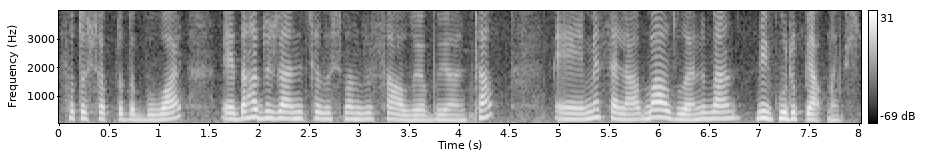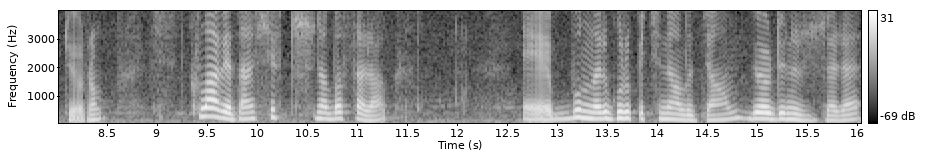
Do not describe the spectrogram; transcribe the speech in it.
Photoshop'ta da bu var. Ee, Daha düzenli çalışmanızı sağlıyor bu yöntem. Ee, mesela bazılarını ben bir grup yapmak istiyorum. Klavyeden Shift tuşuna basarak e, bunları grup içine alacağım. Gördüğünüz üzere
